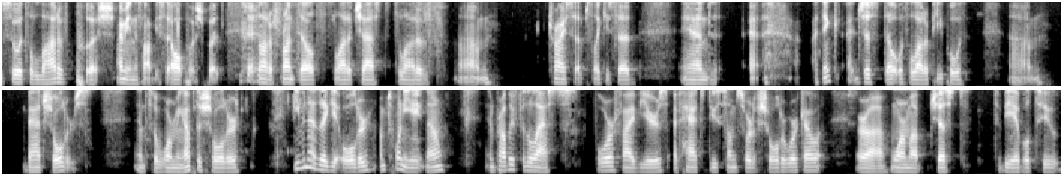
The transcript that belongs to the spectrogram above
so it's a lot of push. I mean, it's obviously all push, but it's a lot of front delts, it's a lot of chest, it's a lot of um, triceps, like you said. And uh, I think I just dealt with a lot of people with um, bad shoulders. And so warming up the shoulder, even as I get older, I'm 28 now, and probably for the last four or five years, I've had to do some sort of shoulder workout or a warm up just to be able to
